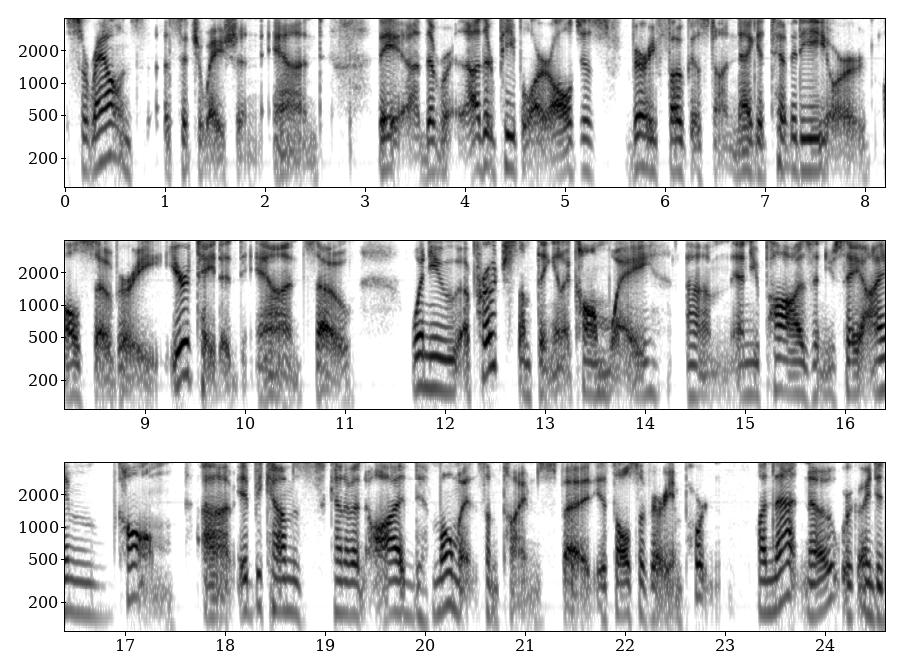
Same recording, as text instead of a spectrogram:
surrounds a situation and they uh, the other people are all just very focused on negativity or also very irritated and so when you approach something in a calm way um, and you pause and you say i'm calm uh, it becomes kind of an odd moment sometimes but it's also very important on that note, we're going to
